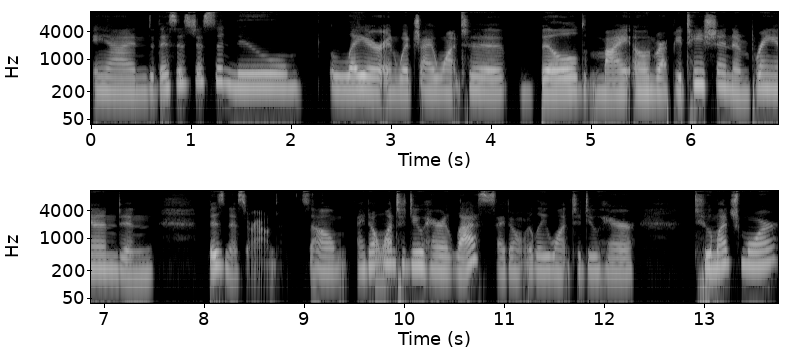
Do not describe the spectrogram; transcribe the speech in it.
And this is just a new layer in which I want to build my own reputation and brand and business around. So I don't want to do hair less. I don't really want to do hair too much more.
